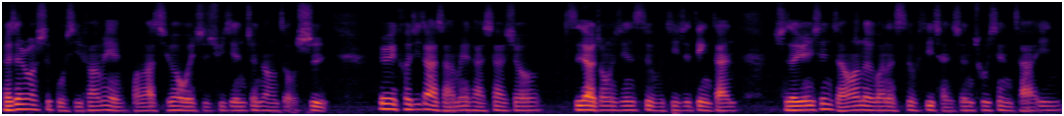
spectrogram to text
而在弱势股息方面，广达期货维持区间震荡走势。由于科技大厂 Meta 下修资料中心伺服器之订单，使得原先展望乐观的伺服器产生出现杂音，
